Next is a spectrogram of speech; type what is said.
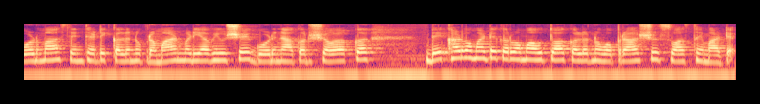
ગોળમાં સિન્થેટિક કલરનું પ્રમાણ મળી આવ્યું છે. ગોળના આકર્ષક દેખાડવા માટે કરવામાં આવતો આ કલરનો વપરાશ સ્વાસ્થ્ય માટે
